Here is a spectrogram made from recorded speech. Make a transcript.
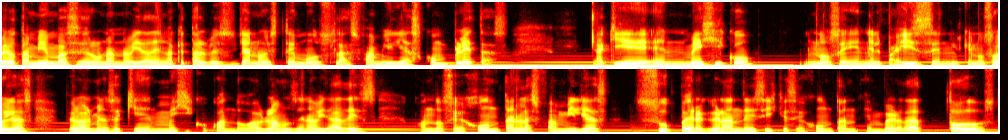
pero también va a ser una Navidad en la que tal vez ya no estemos las familias completas. Aquí en México, no sé en el país en el que nos oigas, pero al menos aquí en México cuando hablamos de Navidades, cuando se juntan las familias súper grandes y que se juntan en verdad todos,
